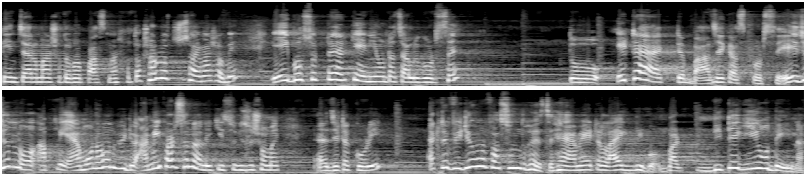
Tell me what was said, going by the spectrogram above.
তিন, চার মাস অথবা পাঁচ মাস অথবা সর্বোচ্চ ছয় মাস হবে, এই বছরটাই আর কি এই নিয়মটা চালু করছে। তো এটা একটা বাজে কাজ করছে। এই জন্য আপনি এমন এমন ভিডিও আমি পার্সোনালি কিছু কিছু সময় যেটা করি একটা ভিডিও আমার পছন্দ হয়েছে। হ্যাঁ আমি এটা লাইক দিব বাট দিতে গিয়েও দেই না।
